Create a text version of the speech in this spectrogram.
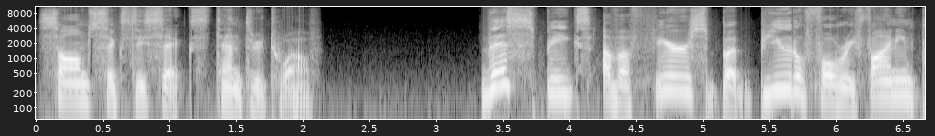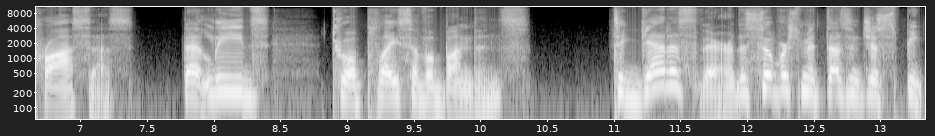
Psalm 66, 10 through 12. This speaks of a fierce but beautiful refining process that leads to a place of abundance. To get us there, the silversmith doesn't just speak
